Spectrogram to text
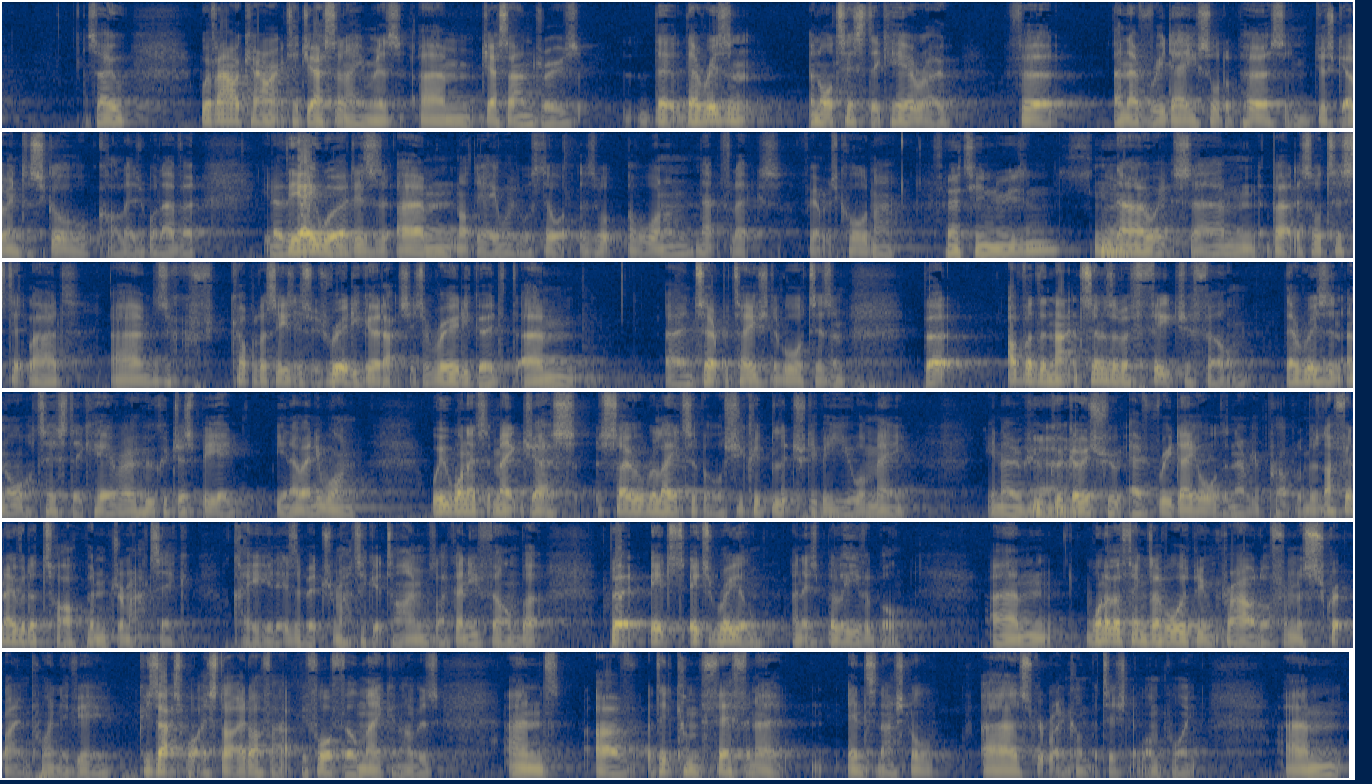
So, with our character Jess, her name is um, Jess Andrews. There, there isn't an autistic hero for an everyday sort of person just going to school, college, whatever. You know, the A word is um, not the A word. Well, still there's a one on Netflix. I forget what it's called now. Thirteen reasons. No, it's um, about this autistic lad. Um, there's a couple of seasons. It's really good, actually. It's a really good um, uh, interpretation of autism. But other than that, in terms of a feature film, there isn't an autistic hero who could just be, a, you know, anyone. We wanted to make Jess so relatable. She could literally be you or me. You know, who Yeah. could go through everyday, ordinary problems. There's nothing over the top and dramatic. Okay, it is a bit dramatic at times, like any film, but but it's it's real and it's believable. Um, one of the things I've always been proud of from a scriptwriting point of view, because that's what I started off at before filmmaking. I was, and I've, I did come fifth in an international uh, scriptwriting competition at one point. Um,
